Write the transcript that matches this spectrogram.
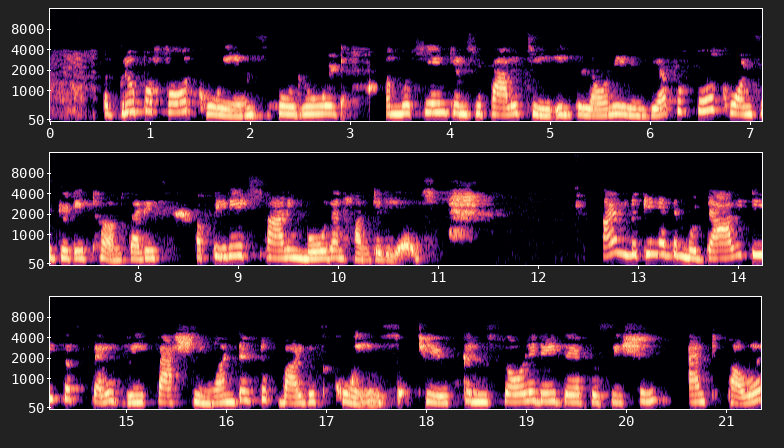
a group of four queens who ruled a Muslim principality in colonial India for four consecutive terms, that is a period spanning more than 100 years. I am looking at the modalities of self refashioning undertook by these queens to consolidate their position and power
